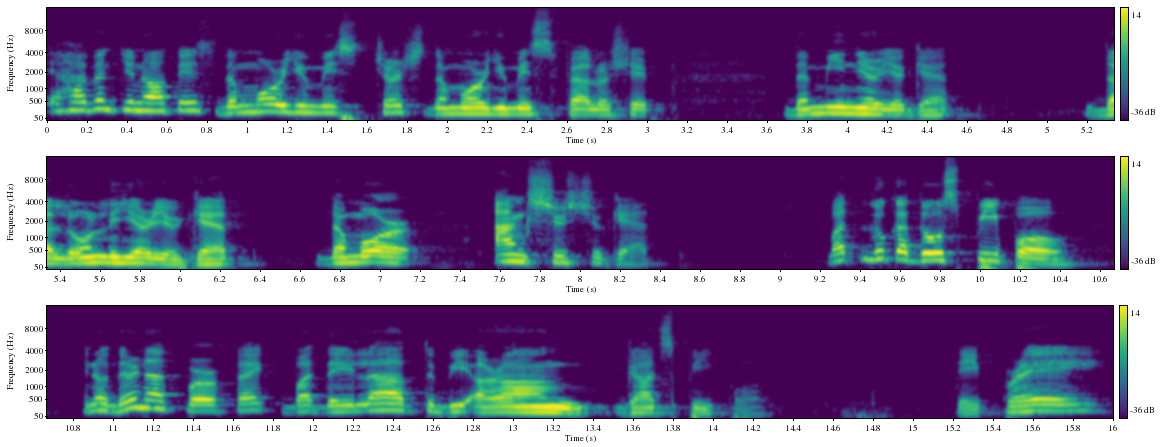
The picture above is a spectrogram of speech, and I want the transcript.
haven't you noticed? The more you miss church, the more you miss fellowship, the meaner you get, the lonelier you get, the more anxious you get. But look at those people. You know, they're not perfect, but they love to be around God's people. They pray,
